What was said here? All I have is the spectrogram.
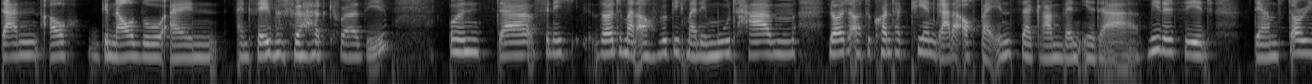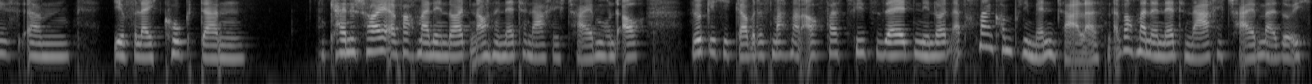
dann auch genauso ein, ein Fable für hat quasi. Und da finde ich, sollte man auch wirklich mal den Mut haben, Leute auch zu kontaktieren, gerade auch bei Instagram, wenn ihr da Mädels seht, deren Stories ähm, ihr vielleicht guckt, dann keine Scheu, einfach mal den Leuten auch eine nette Nachricht schreiben und auch wirklich, ich glaube, das macht man auch fast viel zu selten, den Leuten einfach mal ein Kompliment dalassen, einfach mal eine nette Nachricht schreiben. Also ich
